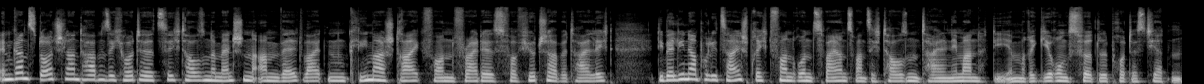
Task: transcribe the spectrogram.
In ganz Deutschland haben sich heute zigtausende Menschen am weltweiten Klimastreik von Fridays for Future beteiligt. Die Berliner Polizei spricht von rund 22.000 Teilnehmern, die im Regierungsviertel protestierten.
